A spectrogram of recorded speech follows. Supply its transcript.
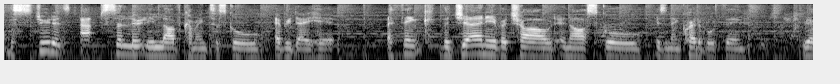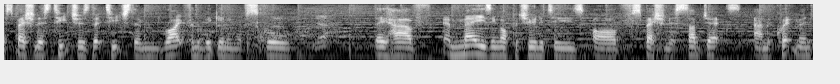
The students absolutely love coming to school every day here. I think the journey of a child in our school is an incredible thing. We have specialist teachers that teach them right from the beginning of school. They have amazing opportunities of specialist subjects and equipment.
